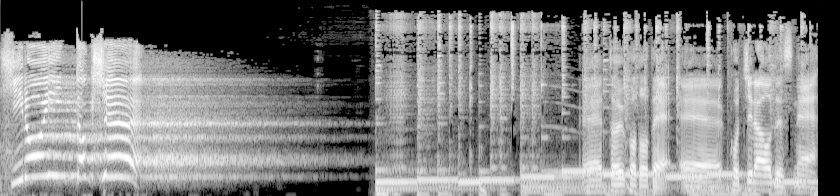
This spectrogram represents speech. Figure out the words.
ヒロイン特集えー、ということで、えー、こちらをですね、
